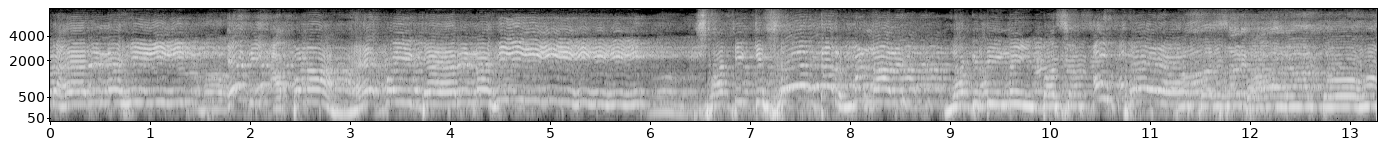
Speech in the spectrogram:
ਵੈਰ ਨਹੀਂ ਇਹ ਵੀ ਆਪਣਾ ਹੈ ਕੋਈ ਗੈਰ ਬਸ ਔਖੇ। ਸਰਕਾਰਾਂ ਤੋਂ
